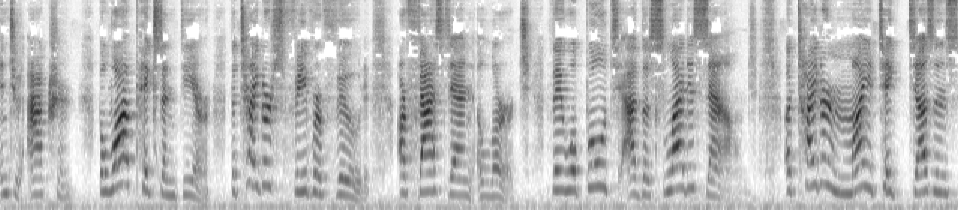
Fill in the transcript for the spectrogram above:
into action. But wild pigs and deer, the tiger's favorite food, are fast and alert. They will bolt at the slightest sound. A tiger might take dozens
